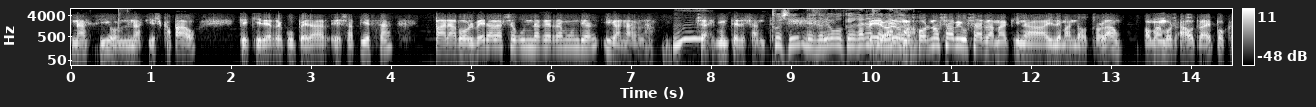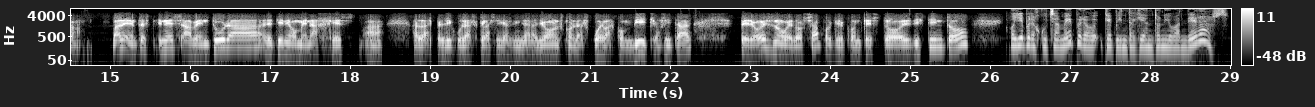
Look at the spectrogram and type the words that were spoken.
nazi o un nazi escapado que quiere recuperar esa pieza para volver a la Segunda Guerra Mundial y ganarla. Mm. O sea, es muy interesante. Pues sí, desde luego, qué ganas Pero de a lo verla. mejor no sabe usar la máquina y le manda a otro lado. O vamos, a otra época. Vale, entonces tienes aventura, eh, tiene homenajes a, a las películas clásicas de Indiana Jones, con las cuevas con bichos y tal, pero es novedosa porque el contexto es distinto, Oye, pero escúchame, pero ¿qué pinta aquí Antonio Banderas?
